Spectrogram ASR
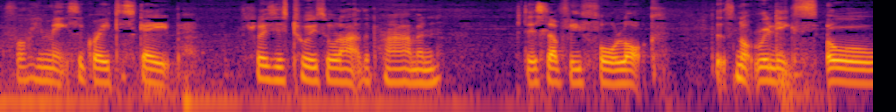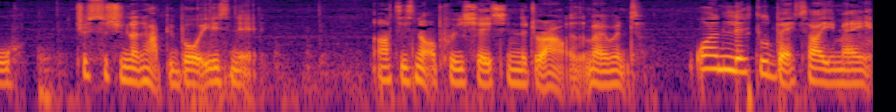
before he makes a great escape his toys all out of the pram and this lovely forelock that's not really. oh, just such an unhappy boy, isn't it? Artie's not appreciating the drought at the moment. One little bit, are you, mate?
